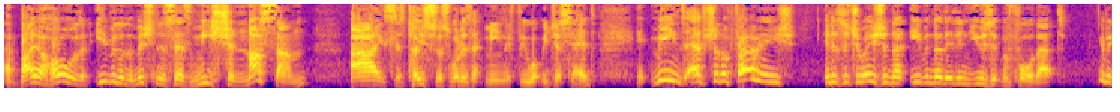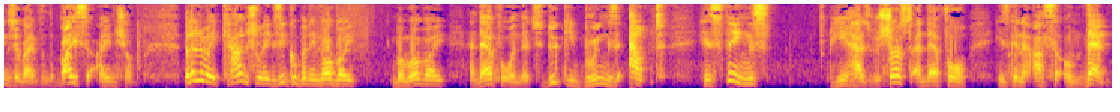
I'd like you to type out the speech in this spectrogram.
Abaye holds that even though the Mishnah says Misha Nasan, ah, it says Tosfos, what does that mean? If we what we just said, it means Efshon Farish in a situation that even though they didn't use it before that, it brings it right from the Brisa, Ayin Shom. But anyway, and therefore when the Tzeduki brings out his things, he has Rishos, and therefore he's going to asa on them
